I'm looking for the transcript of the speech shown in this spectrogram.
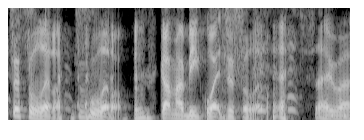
just a little, just a little. Got my beak wet just a little. so, uh,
